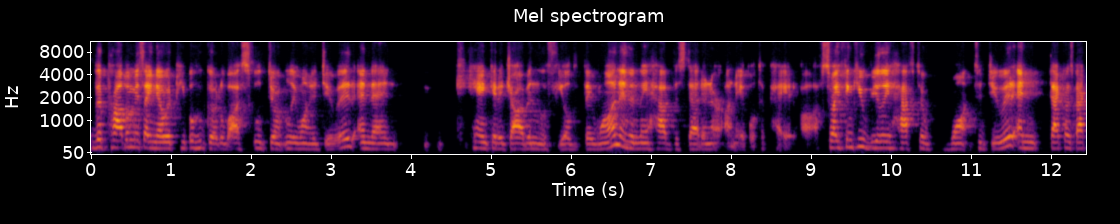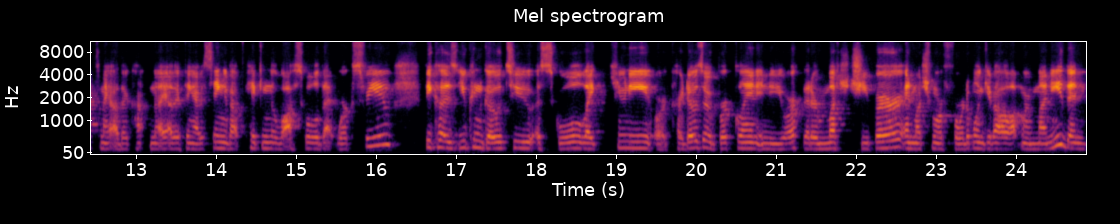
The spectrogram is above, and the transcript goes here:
the problem is I know what people who go to law school don't really want to do it. And then can't get a job in the field that they want and then they have this debt and are unable to pay it off so i think you really have to want to do it and that goes back to my other my other thing i was saying about picking the law school that works for you because you can go to a school like cuny or cardozo brooklyn in new york that are much cheaper and much more affordable and give out a lot more money than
